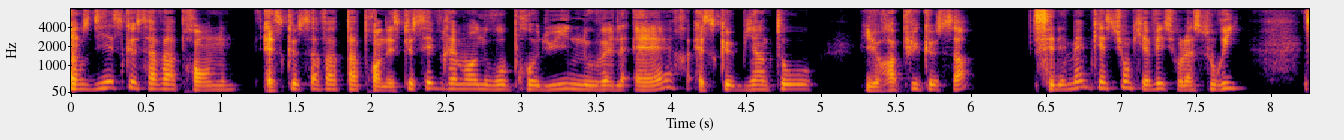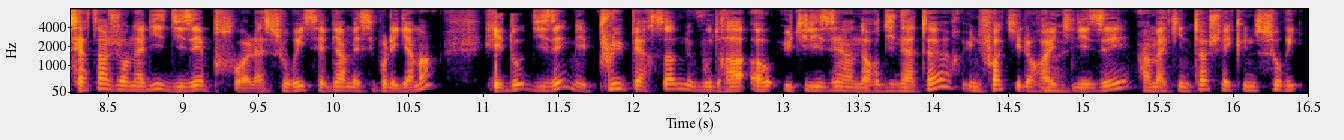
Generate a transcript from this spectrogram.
on se dit est-ce que ça va prendre? Est-ce que ça va pas prendre? Est-ce que c'est vraiment un nouveau produit, une nouvelle ère? Est-ce que bientôt il y aura plus que ça? C'est les mêmes questions qu'il y avait sur la souris. Certains journalistes disaient la souris c'est bien mais c'est pour les gamins et d'autres disaient mais plus personne ne voudra utiliser un ordinateur une fois qu'il aura utilisé un Macintosh avec une souris.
